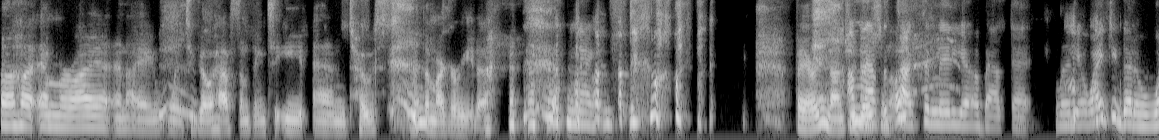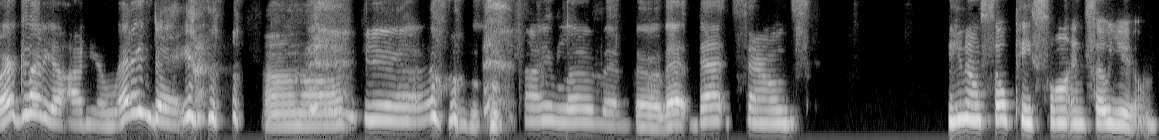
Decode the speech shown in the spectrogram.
uh-huh. And Mariah and I went to go have something to eat and toast with a margarita. nice. Very non-traditional. I'm gonna have to talk to Lydia about that. Lydia, why'd you go to work, Lydia, on your wedding day? uh-huh. Yeah. I love that though. That that sounds, you know, so peaceful and so you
